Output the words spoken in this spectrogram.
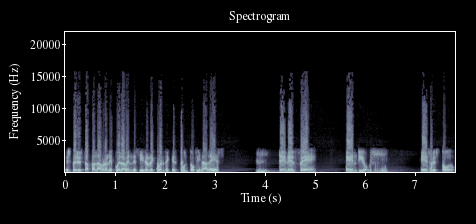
Espero esta palabra le pueda bendecir y recuerde que el punto final es tener fe en Dios. Eso es todo.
